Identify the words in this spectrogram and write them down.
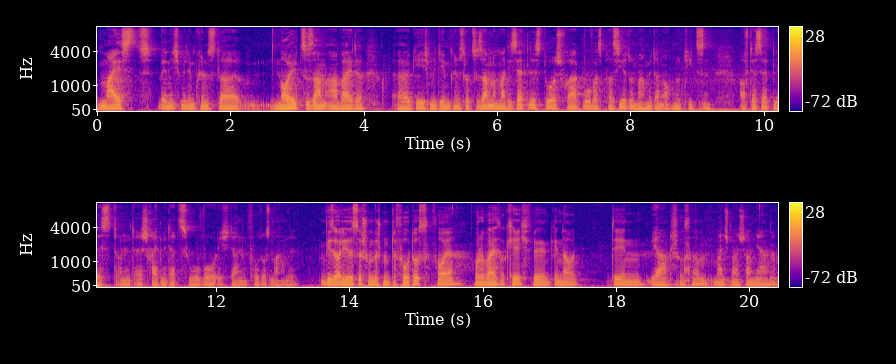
meist, wenn ich mit dem Künstler neu zusammenarbeite, äh, gehe ich mit dem Künstler zusammen nochmal die Setlist durch, frage, wo was passiert und mache mir dann auch Notizen auf der Setlist und äh, schreibe mir dazu, wo ich dann Fotos machen will. Visualisierst du schon bestimmte Fotos vorher, wo du weißt, okay, ich will genau den ja, Schuss ma haben? Manchmal schon, ja. ja.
